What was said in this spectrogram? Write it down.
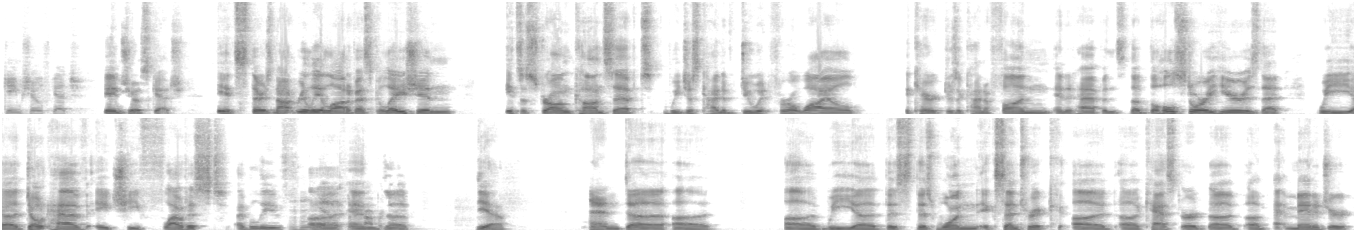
game show sketch. game show sketch. It's there's not really a lot of escalation. It's a strong concept. We just kind of do it for a while. The characters are kind of fun, and it happens. the The whole story here is that we uh, don't have a chief flautist, I believe, Mhm, uh, the and uh, yeah, and uh, uh, uh, we uh, this this one eccentric uh, uh, cast or uh, uh, manager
